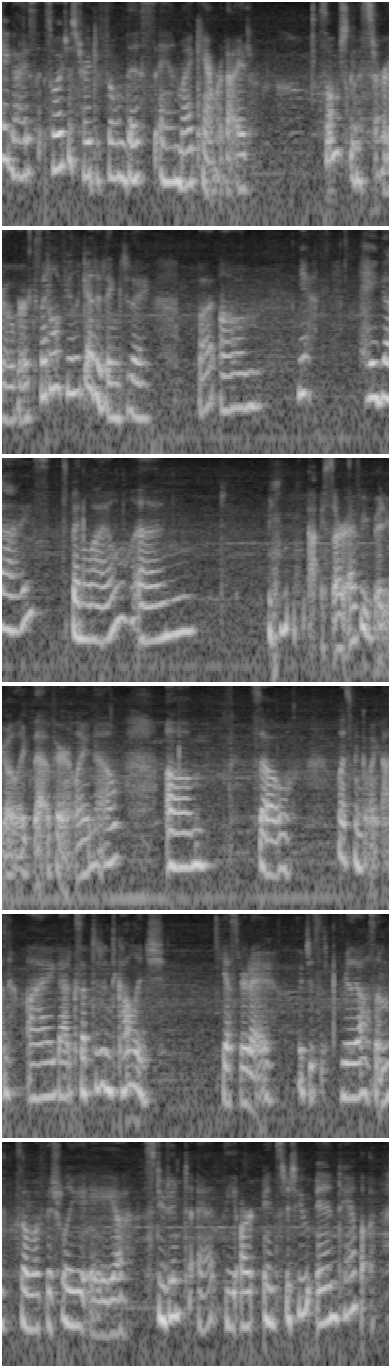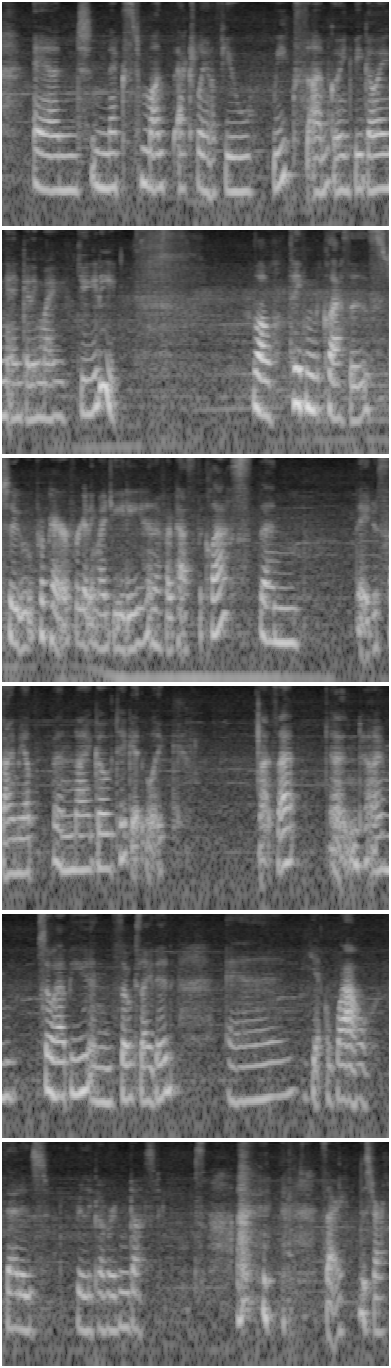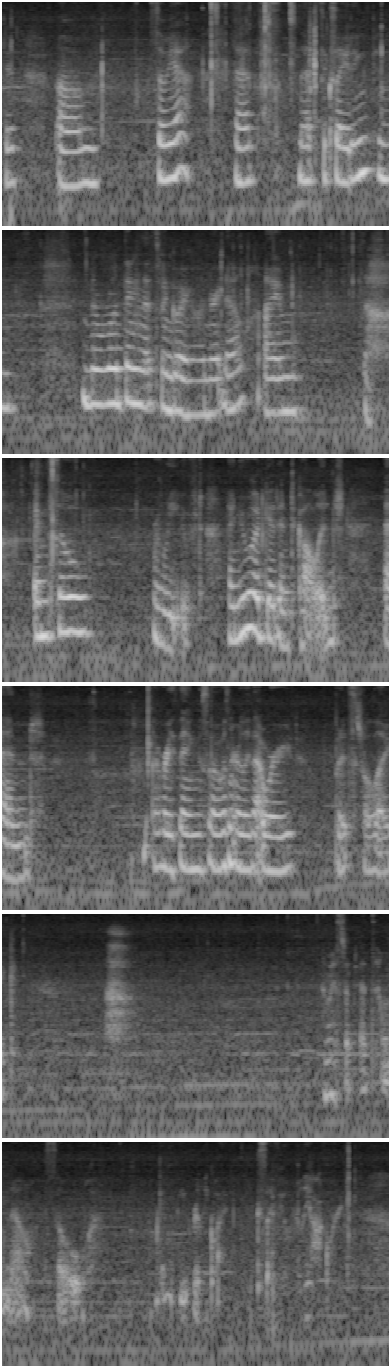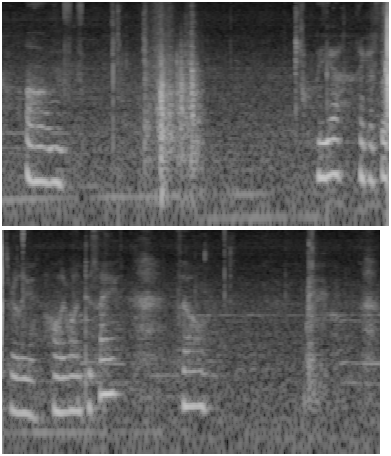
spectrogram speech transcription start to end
Hey guys, so I just tried to film this and my camera died. So I'm just gonna start over because I don't feel like editing today. But, um, yeah. Hey guys, it's been a while and I start every video like that apparently now. Um, so what's been going on? I got accepted into college yesterday, which is really awesome. So I'm officially a uh, student at the Art Institute in Tampa and next month, actually in a few weeks, I'm going to be going and getting my GED. Well, taking the classes to prepare for getting my GED, and if I pass the class, then they just sign me up and I go take it. Like, that's that. And I'm so happy and so excited. And yeah, wow, that is really covered in dust. Sorry, distracted. Um, so yeah, that's that's exciting and number one thing that's been going on right now. I'm I'm so relieved. I knew I'd get into college and everything, so I wasn't really that worried, but it's still like and my stepdad's home now, so I'm gonna be really quiet because I feel really awkward. Um, but yeah, I guess that's really all I wanted to say. So,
